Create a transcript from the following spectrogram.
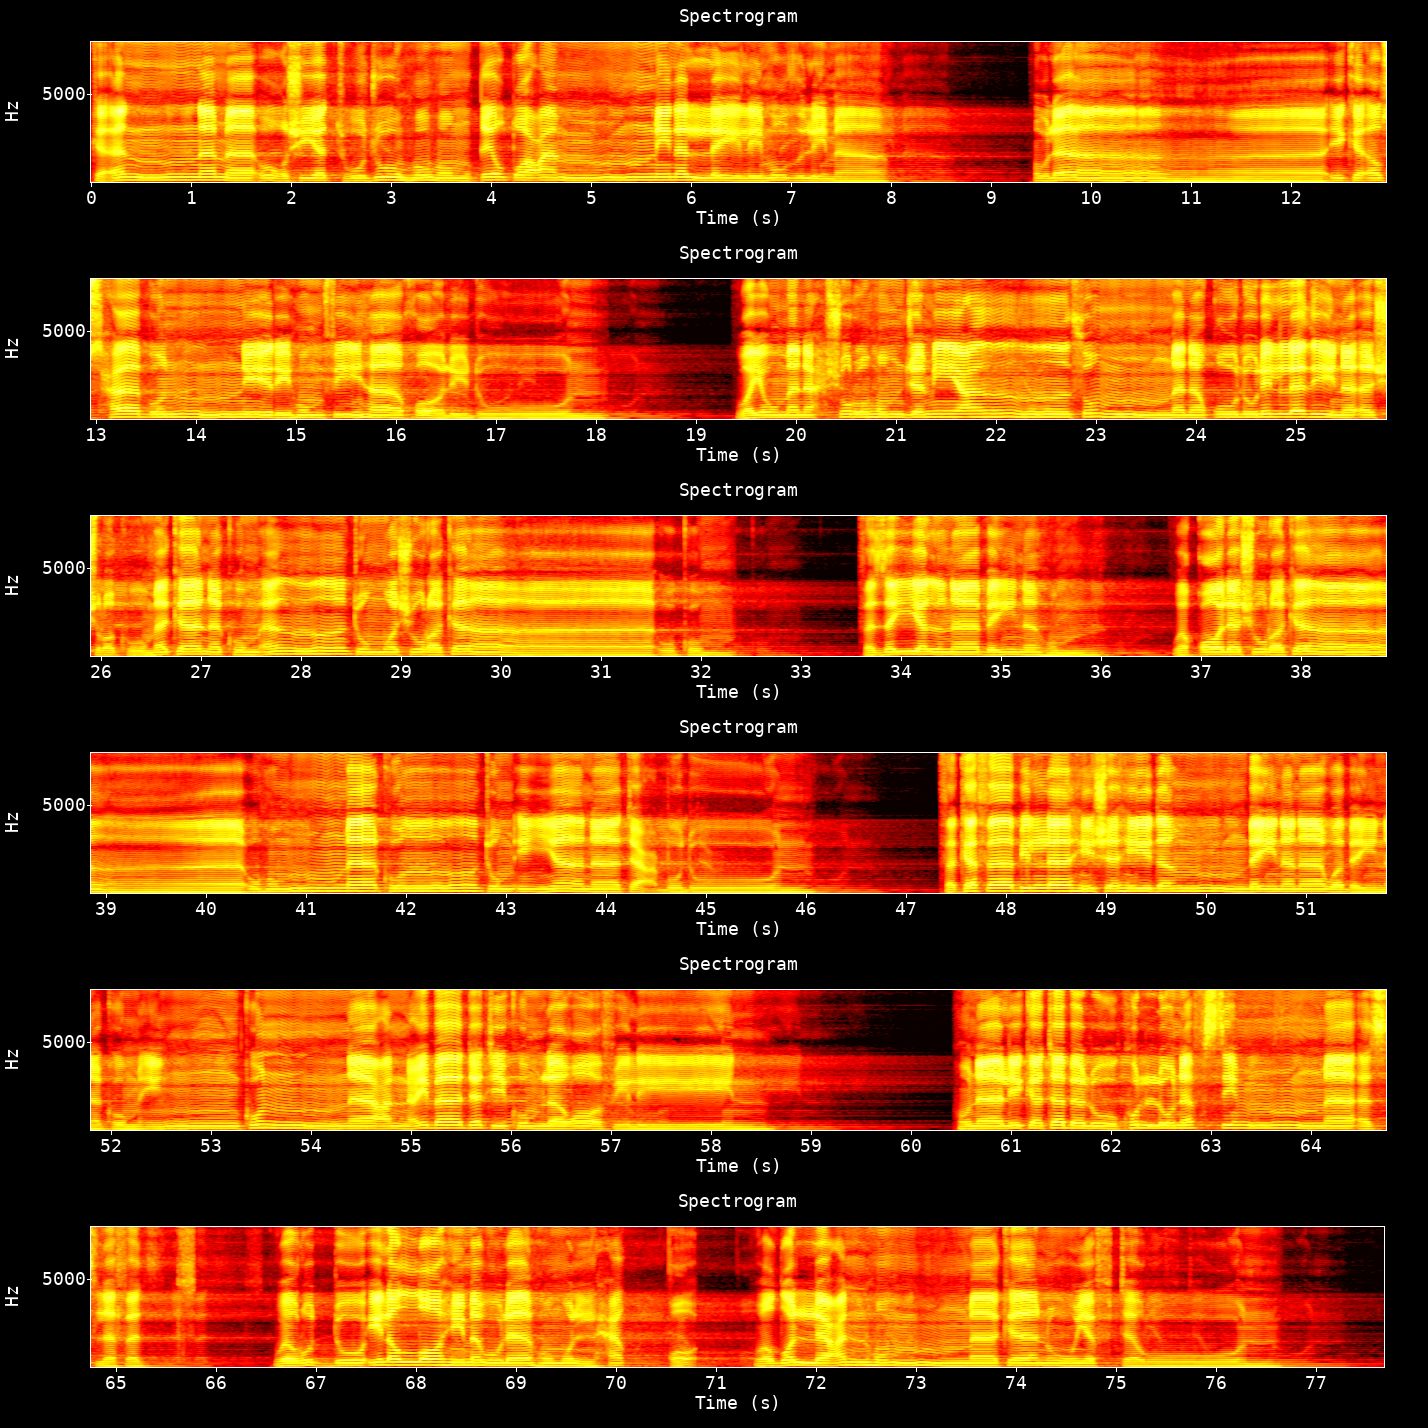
كأنما أغشيت وجوههم قطعا من الليل مظلما. أولئك أصحاب النير هم فيها خالدون. ويوم نحشرهم جميعا ثم نقول للذين أشركوا مكانكم أنتم وشركاؤكم. فزيلنا بينهم وقال شركاؤهم ما كنتم إيانا تعبدون. فكفى بالله شهيدا بيننا وبينكم إن كنا عن عبادتكم لغافلين. هنالك تبلو كل نفس ما أسلفت وردوا إلى الله مولاهم الحق وضل عنهم ما كانوا يفترون.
